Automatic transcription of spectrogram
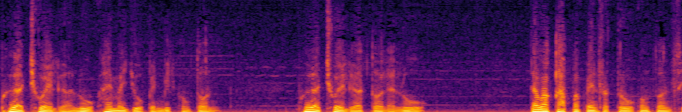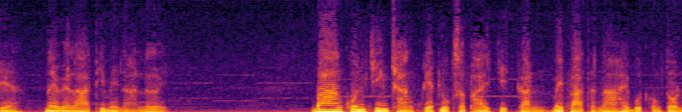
เพื่อช่วยเหลือลูกให้มาอยู่เป็นมิตรของตน เพื่อช่วยเหลือตนและลูก แต่ว่ากลับมาเป็นศัตรูของตนเสียในเวลาที่ไม่นานเลย บางคนจริงชังเกลียดลูกสะพ้ายกีดกันไม่ปรารถนาให้บุตรของตน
